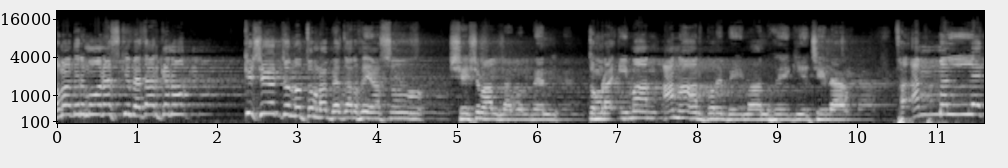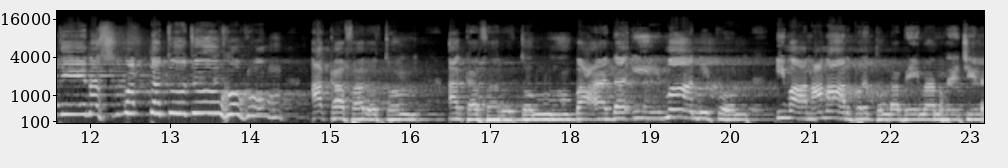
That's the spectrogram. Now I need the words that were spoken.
তোমাদের মন আজকে বেজার কেন? কিসের জন্য তোমরা বেজার হয়ে আসো সেই সময় আল্লাহ বলবেন, তোমরা ইমান আনার পরে বেঈমান হয়ে গিয়েছিল। ইমান আনার পরে তোমরা বেঈমান হয়েছিল।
